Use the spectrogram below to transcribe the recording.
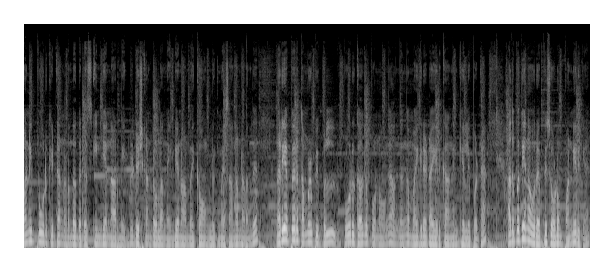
மணிப்பூர் கிட்ட நடந்த that is Indian army British control அந்த இந்தியன் ஆர்மிக்கும் அவங்களுக்குமே சண்டை நடந்து நிறைய பேர் தமிழ் பீப்புள் போருக்காக போனவங்க அங்கங்கே மைக்ரேட் ஆகியிருக்காங்கன்னு கேள்விப்பட்டேன். அதை பற்றி நான் ஒரு எபிசோடும் பண்ணியிருக்கேன்.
